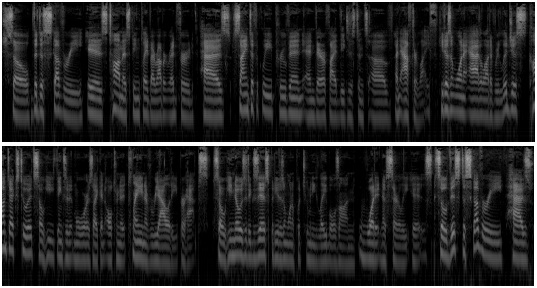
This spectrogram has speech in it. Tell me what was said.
So, the discovery is Thomas, being played by Robert Redford, has scientifically proven and verified the existence of an afterlife. He doesn't want to add a lot of religious context to it, so he thinks of it more as like an alternate plane of reality, perhaps. So, he knows it exists, but he doesn't want to put too many labels on what it necessarily is. So, this discovery has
